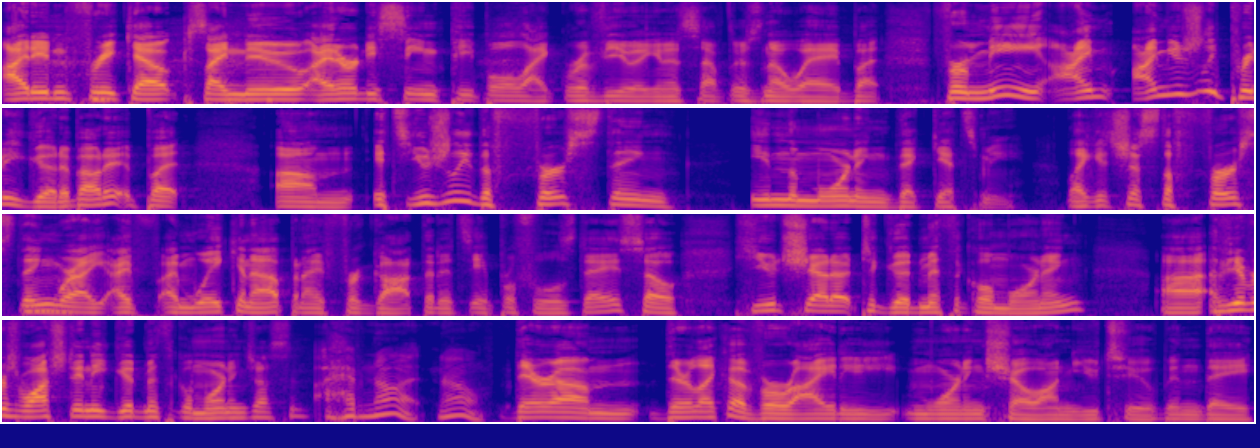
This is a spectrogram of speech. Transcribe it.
i didn't freak out because i knew i'd already seen people like reviewing it and stuff there's no way but for me i'm i'm usually pretty good about it but um, it's usually the first thing in the morning that gets me like it's just the first thing where I, I I'm waking up and I forgot that it's April Fool's Day. So huge shout out to Good Mythical Morning. Uh, have you ever watched any Good Mythical Morning, Justin? I have not. No. they're um they're like a variety morning show on YouTube and they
